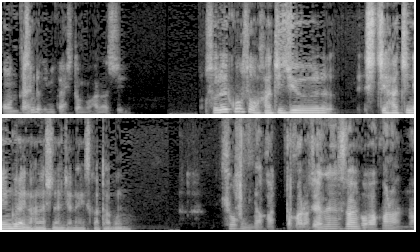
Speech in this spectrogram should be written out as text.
オンタイムで見た人の話。それこそ87、8年ぐらいの話なんじゃないですか、多分。興味なかったから全然それがわからんな。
